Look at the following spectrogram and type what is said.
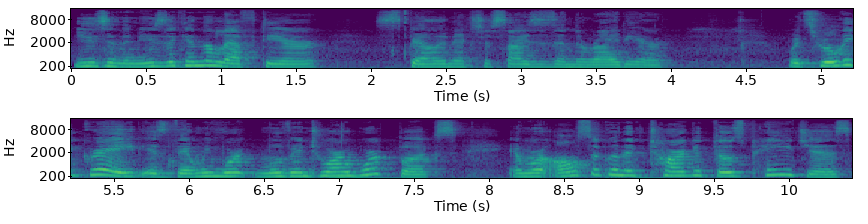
using the music in the left ear, spelling exercises in the right ear. What's really great is then we work, move into our workbooks, and we're also going to target those pages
